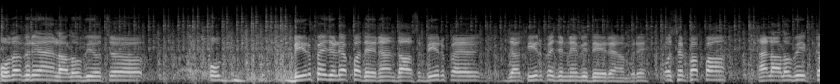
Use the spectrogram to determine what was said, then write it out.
ਉਹਦਾ ਵੀਰੇ ਐ ਲਾ ਲਓ ਵੀ ਉਹ ਚ ਉਹ 20 ਰੁਪਏ ਜਿਹੜੇ ਆਪਾਂ ਦੇ ਰਹੇ ਹਾਂ 10 20 ਰੁਪਏ ਜਾਂ 30 ਰੁਪਏ ਜਿੰਨੇ ਵੀ ਦੇ ਰਹੇ ਹਾਂ ਵੀਰੇ ਉਹ ਸਿਰਫ ਆਪਾਂ ਐ ਲਾ ਲਓ ਵੀ ਇੱਕ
